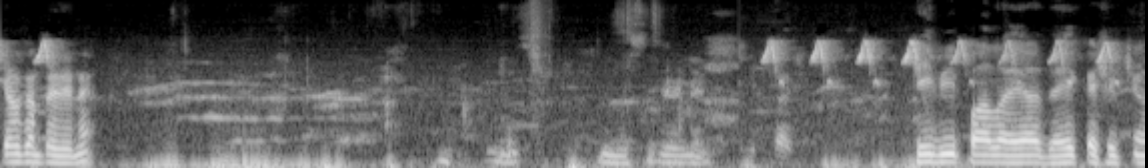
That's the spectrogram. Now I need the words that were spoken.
ಕೇಳ್ಕೊತ ಇದ್ದೀನಿ. ಟಿ ಬಿ ಪಾಲಯ ದೈಹಿಕ ಶಿಕ್ಷಣ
